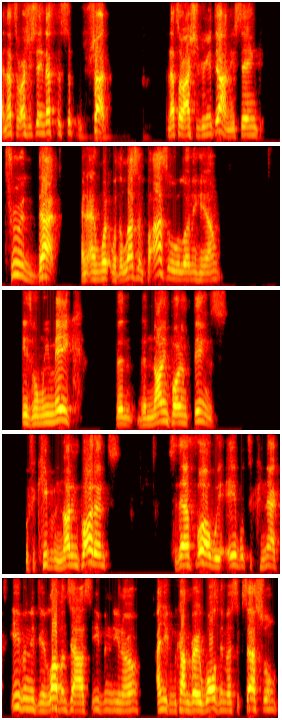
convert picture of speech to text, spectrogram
And that's what Rashi's saying, that's the shot. And that's why Rashi's bring it down. He's saying through that, and, and what, what the lesson for us, what we're learning here, is when we make the, the non-important things, if you keep them not important, so therefore we're able to connect, even if you're in house, even, you know, and you can become very wealthy and very successful.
